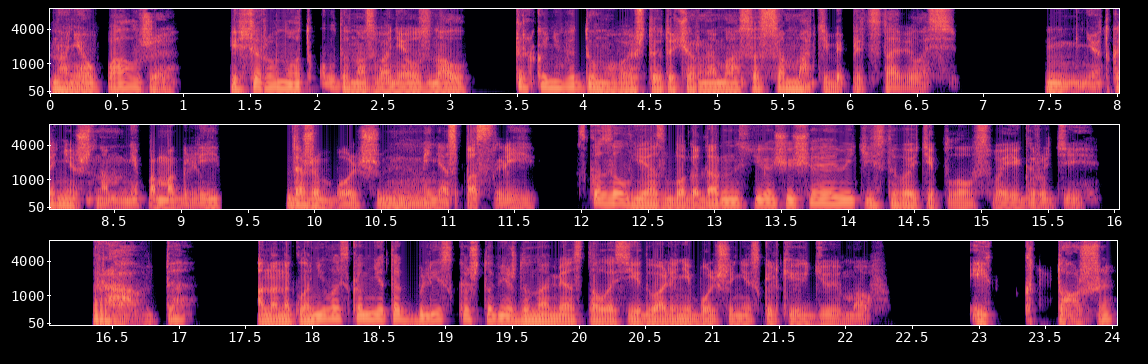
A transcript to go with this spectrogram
Но не упал же. И все равно откуда название узнал? Только не выдумывая, что эта черная масса сама тебе представилась. Нет, конечно, мне помогли. Даже больше меня спасли, сказал я с благодарностью, ощущая аметистовое тепло в своей груди. Правда? Она наклонилась ко мне так близко, что между нами осталось едва ли не больше нескольких дюймов. И кто же?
